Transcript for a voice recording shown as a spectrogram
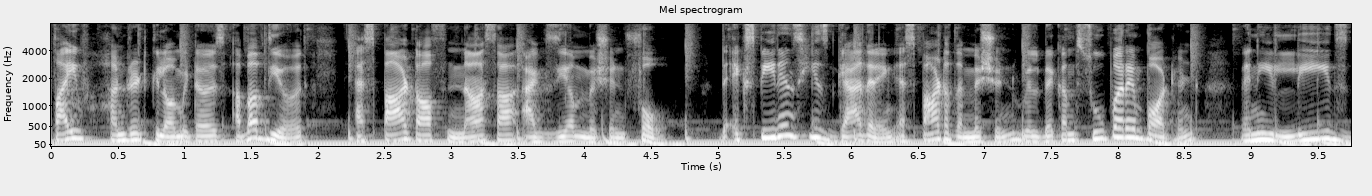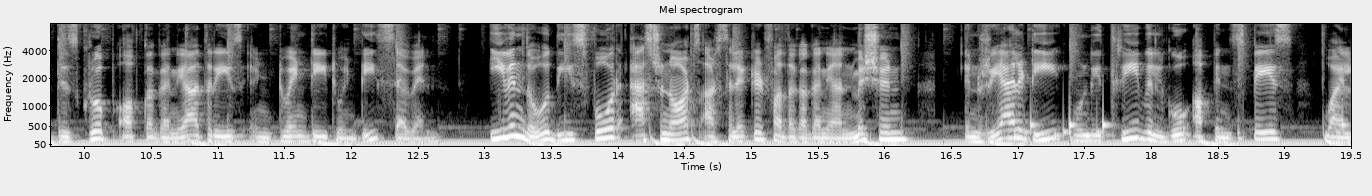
500 kilometers above the Earth, as part of NASA Axiom Mission 4. The experience he is gathering as part of the mission will become super important when he leads this group of Gaganyatris in 2027. Even though these four astronauts are selected for the Gaganyaan mission, in reality only three will go up in space while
